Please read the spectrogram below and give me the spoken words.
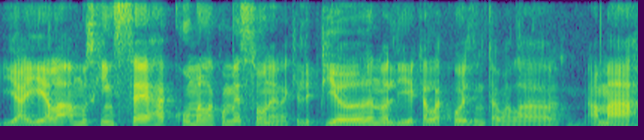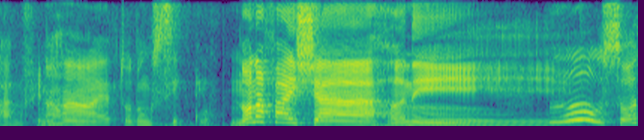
E aí ela, a música encerra como ela começou, né? Naquele piano ali, aquela coisa. Então ela amarra no final. Aham, é todo um ciclo. Nona faixa, Honey. Uh, soa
